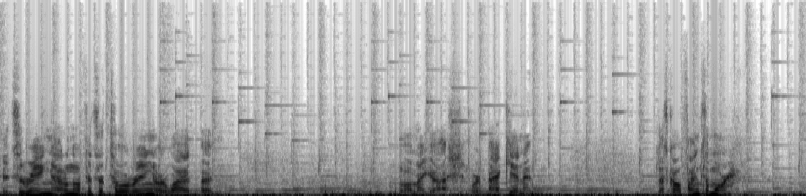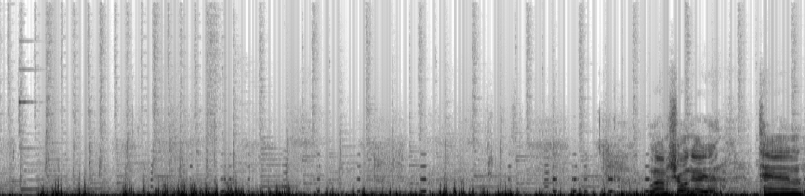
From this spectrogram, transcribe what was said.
It's a ring. I don't know if it's a toe ring or what, but oh my gosh, we're back in it. Let's go find some more. Well, I'm showing a 10,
